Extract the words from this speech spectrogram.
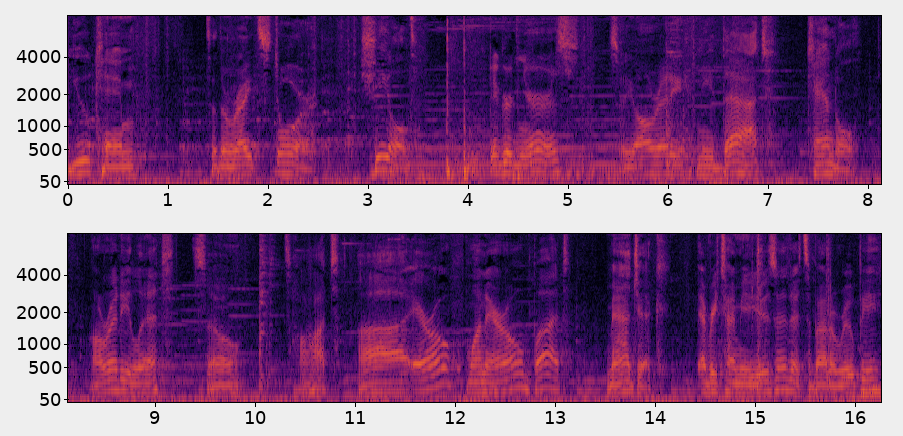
You came to the right store. Shield. Bigger than yours, so you already need that. Candle. Already lit, so it's hot. Uh, arrow. One arrow, but magic. Every time you use it, it's about a rupee.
